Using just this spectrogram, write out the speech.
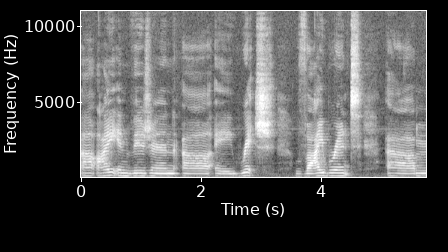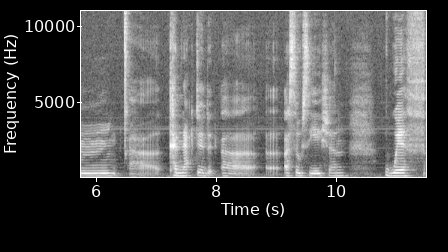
Uh, I envision uh, a rich, vibrant, um, uh, connected uh, association with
